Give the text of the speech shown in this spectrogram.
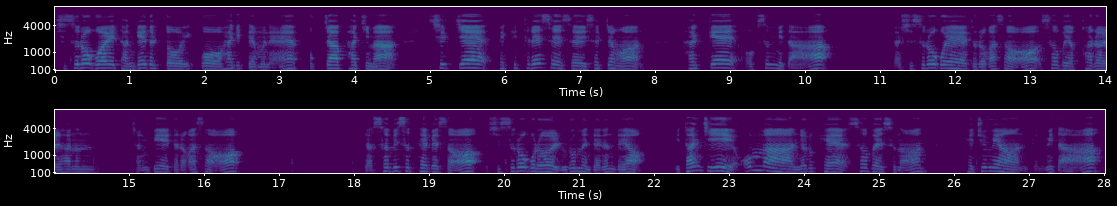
시스로그의 단계들도 있고 하기 때문에 복잡하지만 실제 패킷 트레스에서의 설정은 할 게 없습니다. 시스로그에 들어가서 서브 역할을 하는 장비에 들어가서 서비스 탭에서 시스로그를 누르면 되는데요. 이 단지 온만 이렇게 서버에서는 해주면 됩니다.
